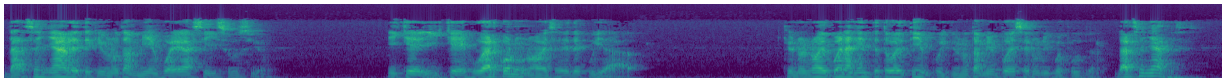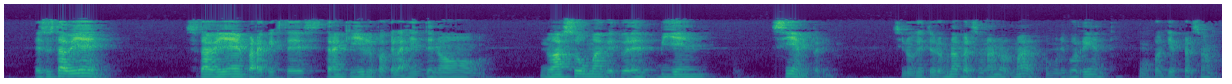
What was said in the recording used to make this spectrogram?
dar señales de que uno también juega así sucio. Y que, que jugar con uno a veces es de cuidado. Que uno no es buena gente todo el tiempo y que uno también puede ser un hijo de puta. Dar señales. Eso está bien. Eso está bien para que estés tranquilo, para que la gente no, no asuma que tú eres bien siempre, sino que tú eres una persona normal, común y corriente, como cualquier persona.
